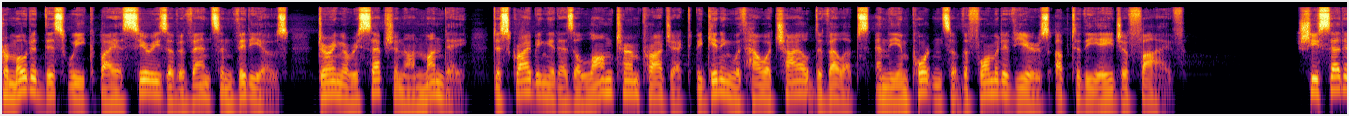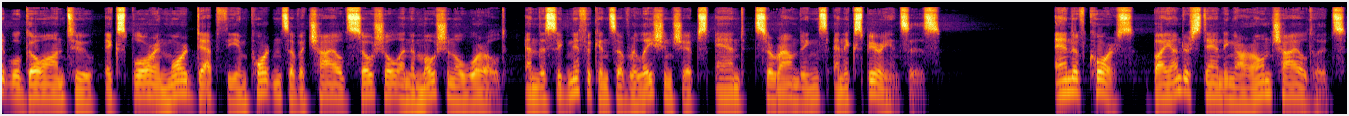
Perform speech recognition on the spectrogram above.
promoted this week by a series of events and videos, during a reception on Monday, describing it as a long-term project beginning with how a child develops and the importance of the formative years up to the age of five. She said it will go on to explore in more depth the importance of a child's social and emotional world, and the significance of relationships and surroundings and experiences. And of course, by understanding our own childhoods,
